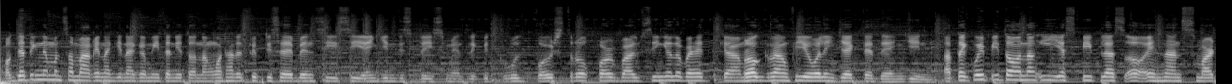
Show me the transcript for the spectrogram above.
Pagdating naman sa makina, ginagamitan nito ng 157cc engine displacement, liquid cooled 4-stroke 4-valve single overhead cam, program fuel injected engine. At equip ito ng ESP Plus o Enhanced Smart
